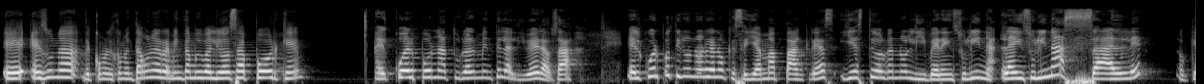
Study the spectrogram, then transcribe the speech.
es una, como les comentaba, una herramienta muy valiosa porque el cuerpo naturalmente la libera. O sea, el cuerpo tiene un órgano que se llama páncreas y este órgano libera insulina. La insulina sale, ¿ok?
